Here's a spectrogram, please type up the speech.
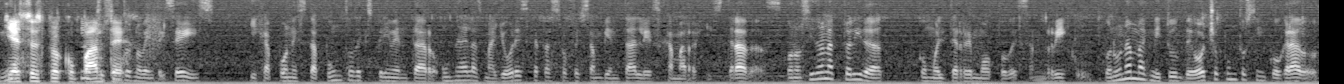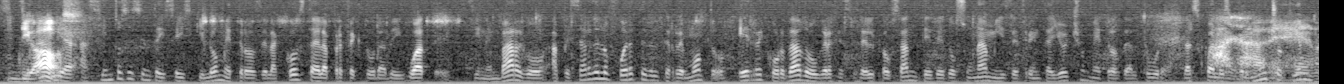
Y esto es preocupante. 1896 y Japón está a punto de experimentar una de las mayores catástrofes ambientales jamás registradas, conocido en la actualidad como el terremoto de Sanriku, con una magnitud de 8.5 grados, Dios. a 166 kilómetros de la costa de la prefectura de Iwate. Sin embargo, a pesar de lo fuerte del terremoto, es recordado gracias a ser el causante de dos tsunamis de 38 metros de altura, las cuales por mucho tiempo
